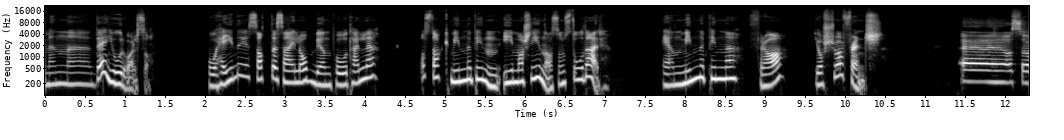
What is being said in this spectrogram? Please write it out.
Men eh, det gjorde hun altså. Og Heidi satte seg i lobbyen på hotellet og stakk minnepinnen i maskina som sto der. En minnepinne fra Joshua French. Eh, og så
